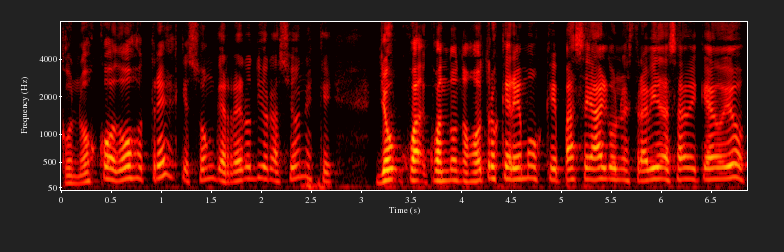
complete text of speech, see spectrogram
Conozco dos o tres que son guerreros de oraciones que yo cuando nosotros queremos que pase algo en nuestra vida, ¿sabe qué hago yo?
